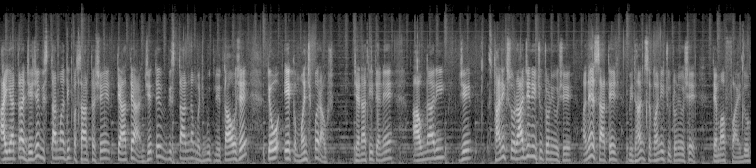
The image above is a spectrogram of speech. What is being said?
આ યાત્રા જે જે વિસ્તારમાંથી પસાર થશે, ત્યાં ત્યાં જે તે વિસ્તારના મજબૂત નેતાઓ છે, તેઓ એક મંચ પર આવશે. જેનાથી તેને આવનારી જે સ્થાનિક સ્વરાજ્યની ચૂંટણીઓ છે અને સાથે જ વિધાનસભાની ચૂંટણીઓ છે, તેમાં ફાયદો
